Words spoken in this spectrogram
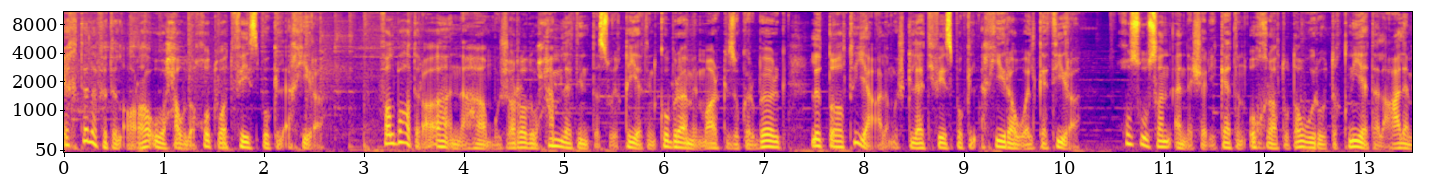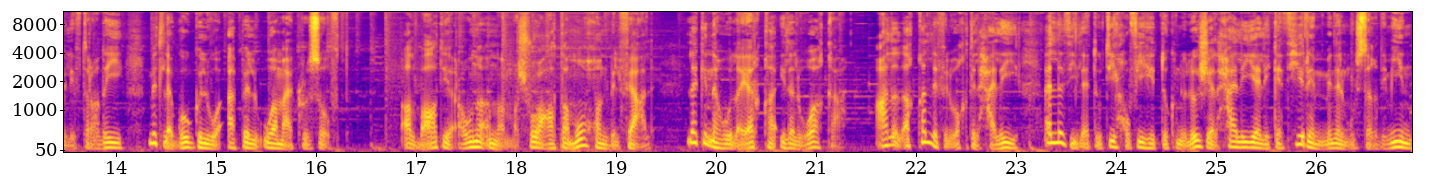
اختلفت الآراء حول خطوة فيسبوك الأخيرة فالبعض رأى أنها مجرد حملة تسويقية كبرى من مارك زوكربيرغ للتغطية على مشكلات فيسبوك الأخيرة والكثيرة خصوصا أن شركات أخرى تطور تقنية العالم الافتراضي مثل جوجل وأبل ومايكروسوفت البعض يرون أن المشروع طموح بالفعل لكنه لا يرقى إلى الواقع على الأقل في الوقت الحالي الذي لا تتيح فيه التكنولوجيا الحالية لكثير من المستخدمين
